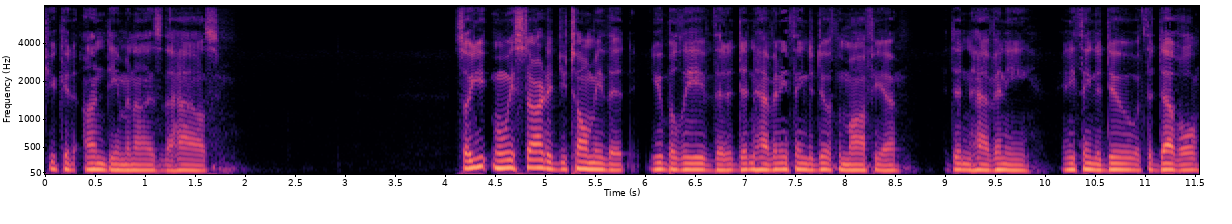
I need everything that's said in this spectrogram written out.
if you could undemonize the house. So you, when we started, you told me that you believed that it didn't have anything to do with the mafia. It didn't have any anything to do with the devil,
